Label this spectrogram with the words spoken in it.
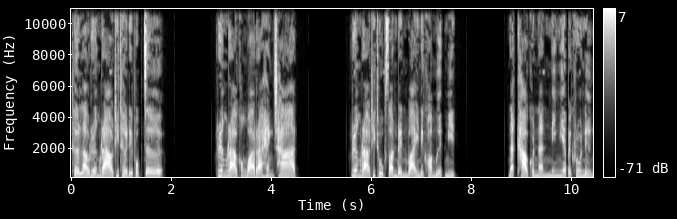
เธอเล่าเรื่องราวที่เธอได้พบเจอ เรื่องราวของวาระแห่งชาติ เรื่องราวที่ถูกซ่อนเร้นไว้ในความมืดมิด นักข่าวคนนั้นนิ่งเงียบไปครู่หนึ่ง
